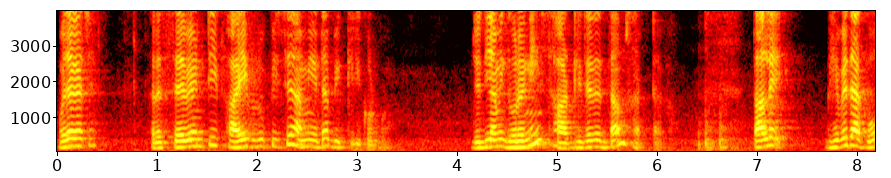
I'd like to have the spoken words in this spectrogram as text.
বোঝা গেছে? তাহলে সেভেন্টি ফাইভ রুপিসে আমি এটা বিক্রি করব। যদি আমি ধরে নিই ষাট লিটারের দাম ষাট টাকা। তাহলে ভেবে দেখো,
